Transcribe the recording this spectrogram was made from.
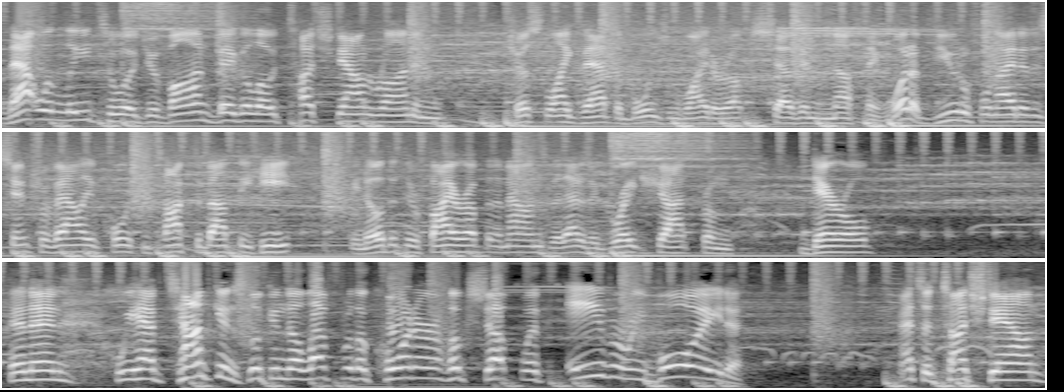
That would lead to a Javon Bigelow touchdown run, and just like that, the boys in white are up 7 0. What a beautiful night in the Central Valley. Of course, we talked about the heat. We know that they're fire up in the mountains, but that is a great shot from Daryl. And then we have Tompkins looking to left for the corner, hooks up with Avery Boyd. That's a touchdown.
